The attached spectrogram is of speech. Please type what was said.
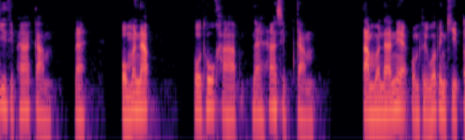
ยี่สิบห้ากรัมนะ ผมมานับ total carb นะห้าสิบกรัม ต่ำกว่านั้นเนี่ยผมถือว่าเป็นคีโต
